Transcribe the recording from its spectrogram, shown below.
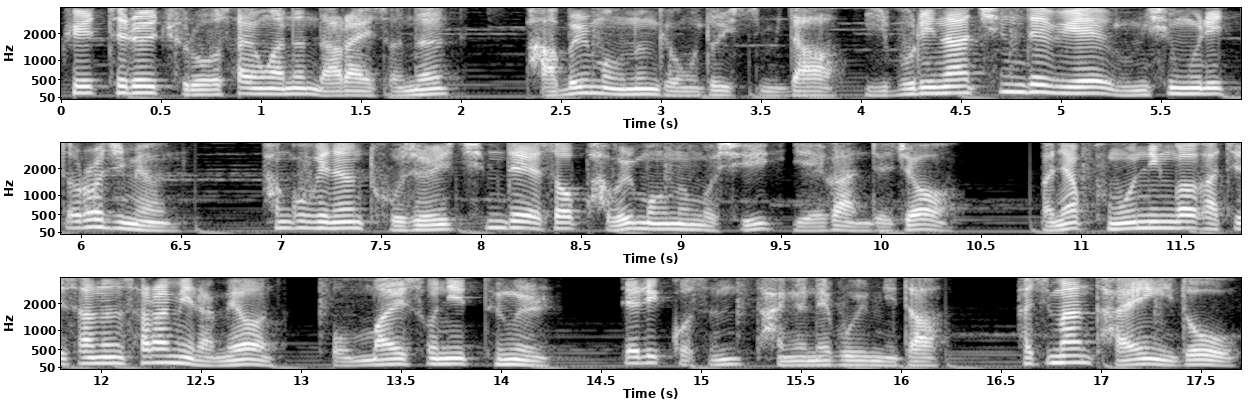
퀼트를 주로 사용하는 나라에서는 밥을 먹는 경우도 있습니다. 이불이나 침대 위에 음식물이 떨어지면 한국에는 도저히 침대에서 밥을 먹는 것이 이해가 안 되죠. 만약 부모님과 같이 사는 사람이라면 엄마의 손이 등을 때릴 것은 당연해 보입니다. 하지만 다행히도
